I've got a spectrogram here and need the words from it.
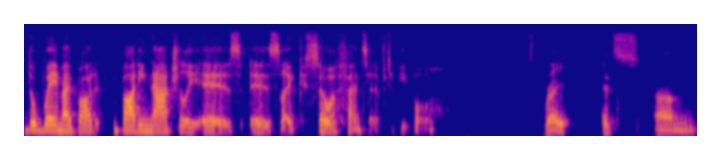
the way my body body naturally is is like so offensive to people? Right. It's um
